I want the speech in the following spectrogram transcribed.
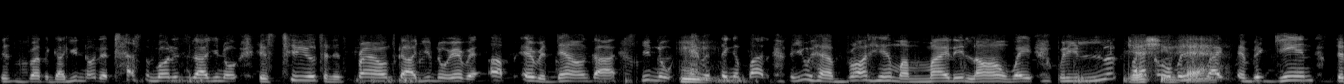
this brother, God. You know the testimonies, God. You know his tears and his frowns, God. You know every up, every down, God. You know mm. everything about it. You have brought him a mighty long way. When he looked yes, back over his life and began to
